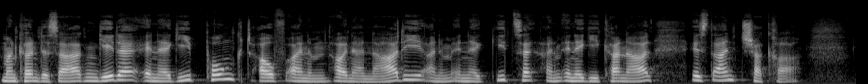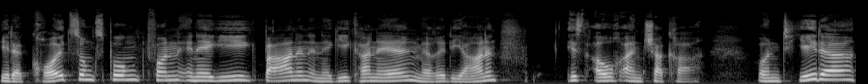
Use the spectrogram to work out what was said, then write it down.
man könnte sagen, jeder Energiepunkt auf einem, einer Nadi, einem, einem Energiekanal, ist ein Chakra. Jeder Kreuzungspunkt von Energiebahnen, Energiekanälen, Meridianen ist auch ein Chakra. Und jeder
